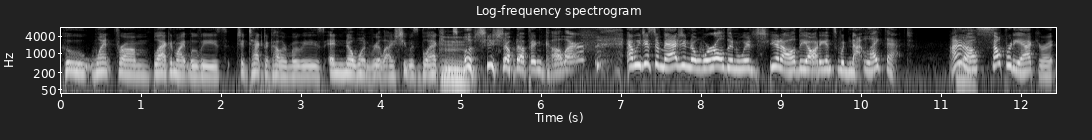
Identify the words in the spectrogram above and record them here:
who went from black and white movies to Technicolor movies, and no one realized she was black until she showed up in color. And we just imagined a world in which you know the audience would not like that. I don't know. Yes. Felt pretty accurate.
